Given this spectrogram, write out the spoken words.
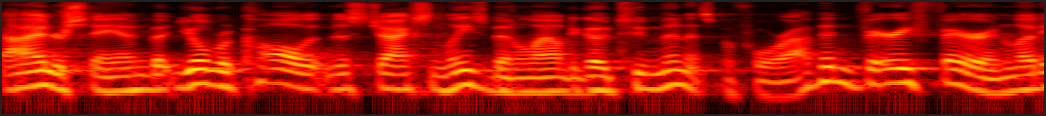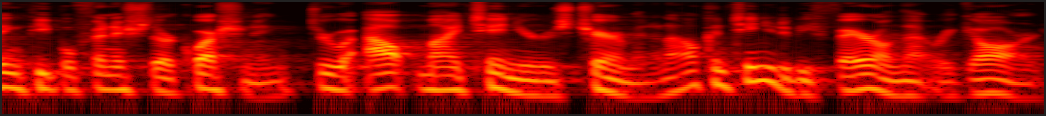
I understand, but you'll recall that Ms. Jackson Lee's been allowed to go two minutes before. I've been very fair in letting people finish their questioning throughout my tenure as chairman, and I'll continue to be fair on that regard.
